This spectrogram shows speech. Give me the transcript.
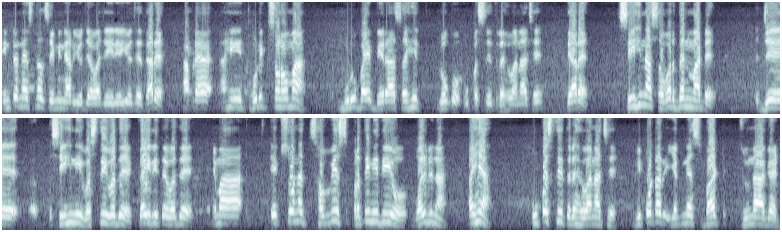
ઇન્ટરનેશનલ સેમિનાર યોજાવા જઈ રહ્યો છે. ત્યારે આપણે અહીં થોડીક ક્ષણોમાં મુળુભાઈ બેરા સહિત લોકો ઉપસ્થિત રહેવાના છે. ત્યારે સિંહના સંવર્ધન માટે જે સિંહની વસ્તી વધે, કઈ રીતે વધે, એમાં એકસો ને છવ્વીસ પ્રતિનિધિઓ વર્લ્ડના અહીંયા ઉપસ્થિત રહેવાના છે. રિપોર્ટર યજ્ઞેશ ભટ્ટ, જુનાગઢ.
